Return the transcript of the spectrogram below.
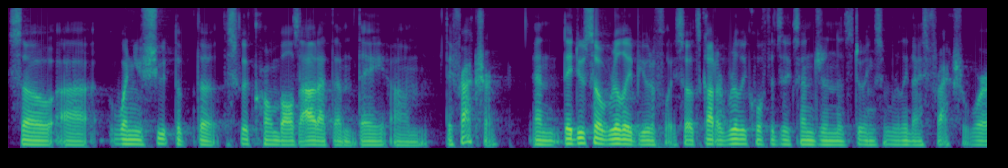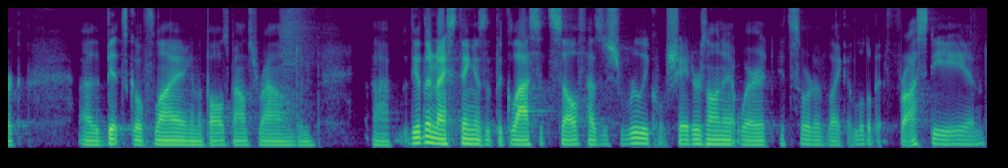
So uh, when you shoot the, the the chrome balls out at them, they um, they fracture, and they do so really beautifully. So it's got a really cool physics engine that's doing some really nice fracture work. Uh, the bits go flying and the balls bounce around. And uh, the other nice thing is that the glass itself has just really cool shaders on it, where it, it's sort of like a little bit frosty and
